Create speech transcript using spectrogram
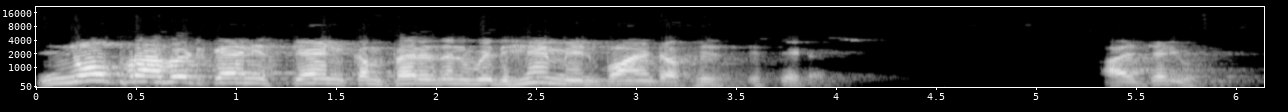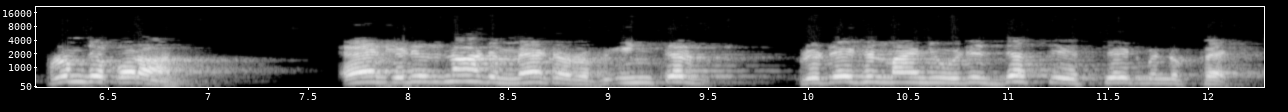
No prophet can stand comparison with him in point of his status. I'll tell you. From the Quran. And it is not a matter of interpretation, mind you, it is just a statement of fact.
